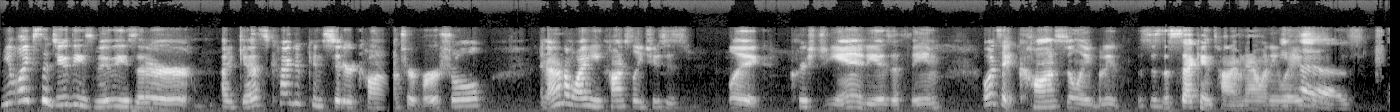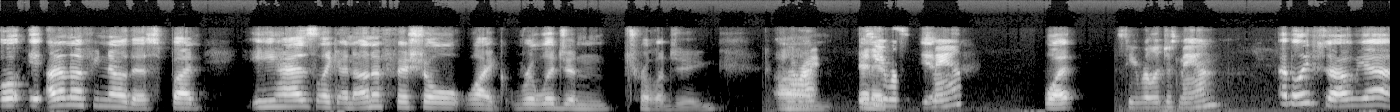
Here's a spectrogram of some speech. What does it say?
He likes to do these movies that are, I guess, kind of considered controversial. And I don't know why he constantly chooses, like, Christianity as a theme. I wouldn't say constantly, but he, this is the second time now, anyway. He has. Well, it, I don't know if you know this, but he has like an unofficial like religion trilogy. Um, Alright. Is and he a religious yeah, man? What? Is he a religious man? I believe so. Yeah,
